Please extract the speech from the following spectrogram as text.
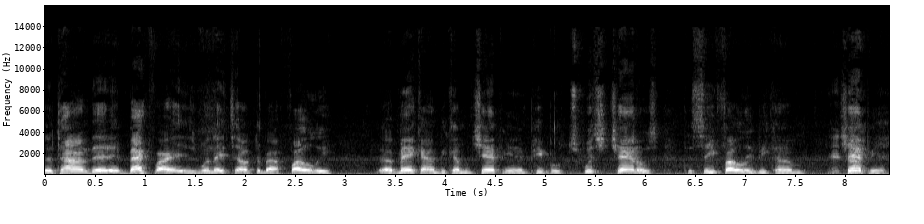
The time that it backfired is when they talked about Foley, uh, mankind becoming champion, and people switched channels to see Foley become That's right. champion.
